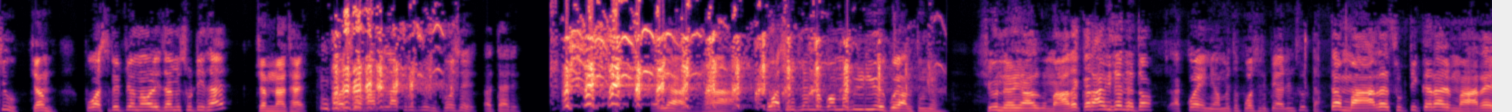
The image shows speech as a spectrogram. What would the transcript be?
શું? કેમ પાંચ રૂપિયા વાળી જામી છૂટી થાય? કેમ ના થાય? સાત લાખ રૂપિયા વીઘો છે અત્યારે. હા પાંચ રૂપિયા નો ગામમાં બીડીઓ કોઈ હાલતું ને શું નહીં હાલતું મારે કરાવી છે ને તો? કોઈ નહીં અમે તો પાંચ રૂપિયા આવીને છૂટા. તો મારે છૂટી કરાવે મારે.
